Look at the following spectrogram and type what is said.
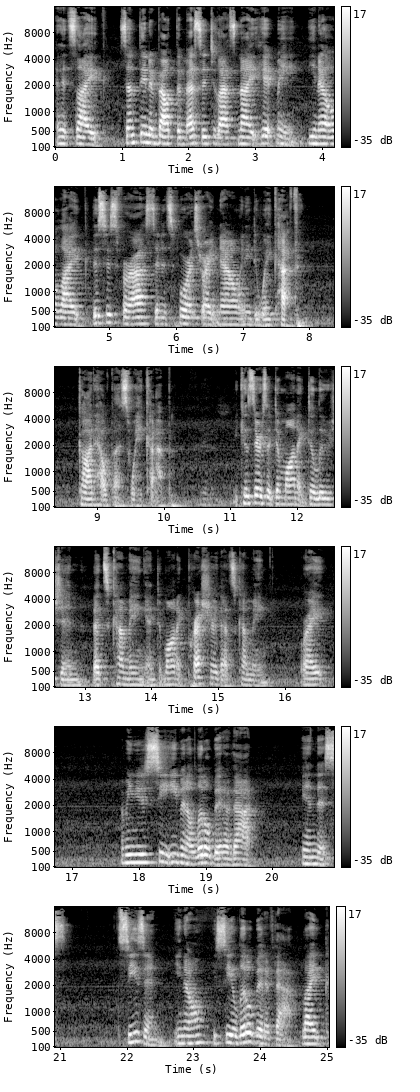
and it's like something about the message last night hit me you know? Like this is for us and it's for us right now. We need to wake up. God help us wake up. Because there's a demonic delusion that's coming and demonic pressure that's coming right? I mean you see even a little bit of that in this season you know you see a little bit of that like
